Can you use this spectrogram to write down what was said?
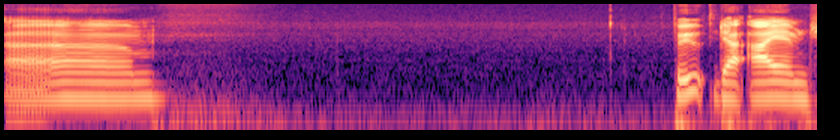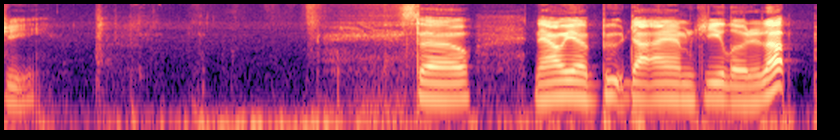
um, boot.img. So now we have boot.img loaded up,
